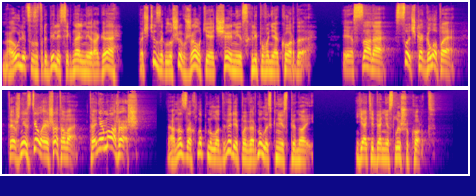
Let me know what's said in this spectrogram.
На улице затрубили сигнальные рога, почти заглушив жалкие отчаянные всхлипывания Корда. «Исана, сучка глупая! Ты же не сделаешь этого! Ты не можешь!» Она захлопнула дверь и повернулась к ней спиной. «Я тебя не слышу, Корд».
